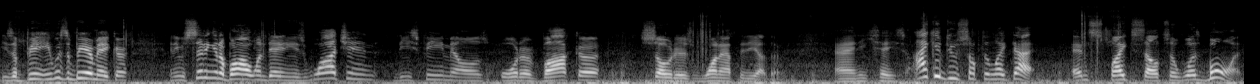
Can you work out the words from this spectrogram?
he's a beer, he was a beer maker, and he was sitting in a bar one day and he's watching these females order vodka sodas one after the other, and he says, "I could do something like that." And Spike Seltzer was born.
